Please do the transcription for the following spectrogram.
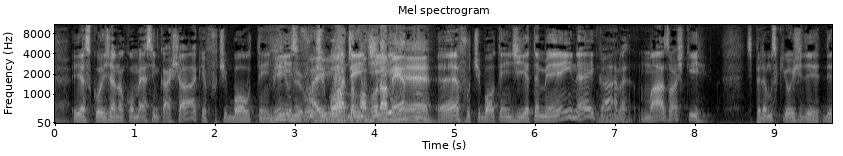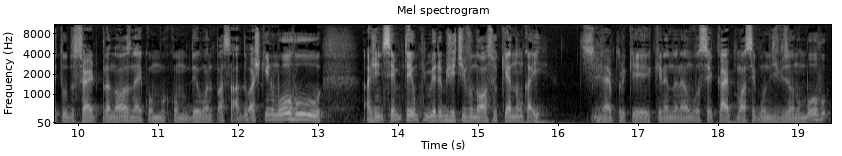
é. e as coisas já não começam a encaixar, que futebol tem dia, futebol tem dia. É. é. futebol tem dia também, né? E cara, uhum. mas eu acho que esperamos que hoje dê, dê tudo certo para nós, né? Como, como deu o ano passado. Eu acho que no Morro a gente sempre tem um primeiro objetivo nosso que é não cair. Né? Porque, querendo ou não, você cai para uma segunda divisão no morro,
